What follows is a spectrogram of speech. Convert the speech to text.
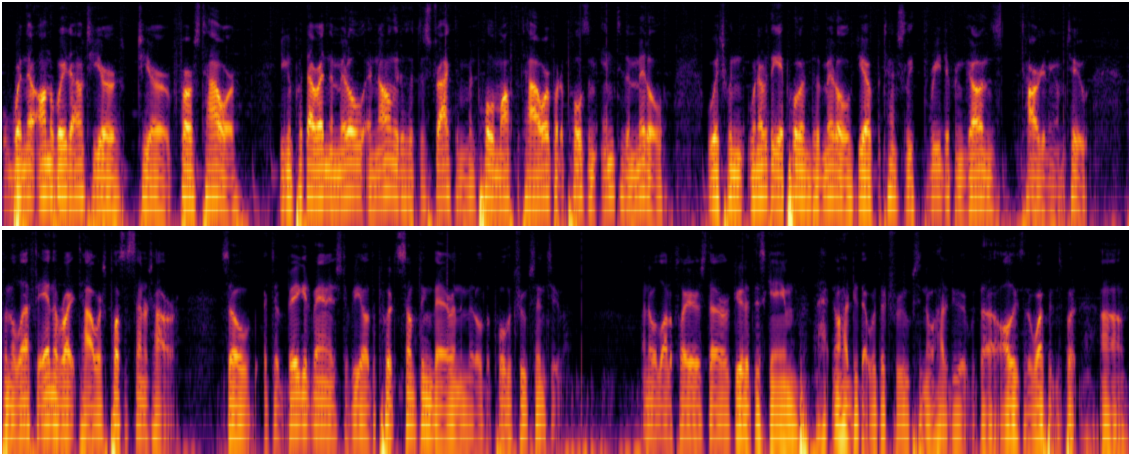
when they're on the way down to your to your first tower, you can put that right in the middle, and not only does it distract them and pull them off the tower, but it pulls them into the middle. Which, when whenever they get pulled into the middle, you have potentially three different guns targeting them too, from the left and the right towers, plus the center tower. So it's a big advantage to be able to put something there in the middle to pull the troops into. I know a lot of players that are good at this game know how to do that with their troops and know how to do it with uh, all these other weapons, but um,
